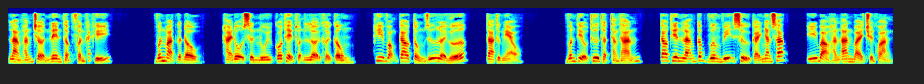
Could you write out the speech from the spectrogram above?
làm hắn trở nên thập phần khách khí. Vân Mạt gật đầu, hải độ sơn núi có thể thuận lợi khởi công, hy vọng Cao Tổng giữ lời hứa, ta thực nghèo. Vân Tiểu Thư thật thẳng thắn, Cao Thiên Lãng cấp Vương Vĩ xử cái nhan sắc, ý bảo hắn an bài chuyển khoản.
